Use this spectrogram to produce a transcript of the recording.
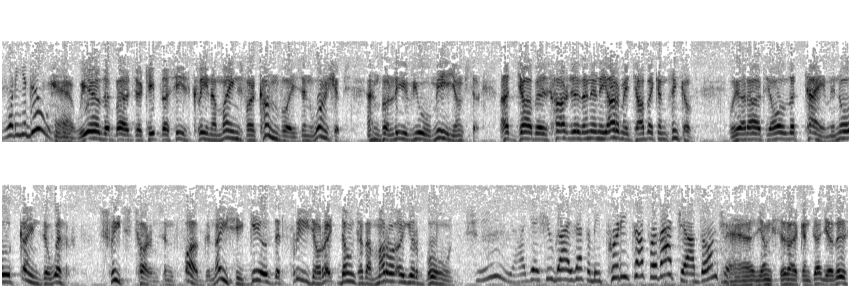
what do you do? Yeah, we're the birds who keep the seas clean of mines for convoys and warships. And believe you me, youngster, that job is harder than any army job I can think of. We are out all the time in all kinds of weather. Sleet storms and fog and icy gales that freeze you right down to the marrow of your bones. Gee, I guess you guys have to be pretty tough for that job, don't you? Well, youngster, I can tell you this.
